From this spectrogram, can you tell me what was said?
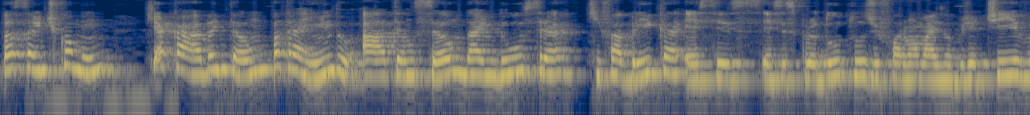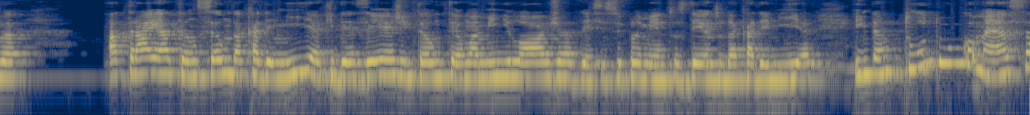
bastante comum que acaba então atraindo a atenção da indústria que fabrica esses, esses produtos de forma mais objetiva, atrai a atenção da academia que deseja então ter uma mini loja desses suplementos dentro da academia. Então tudo começa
